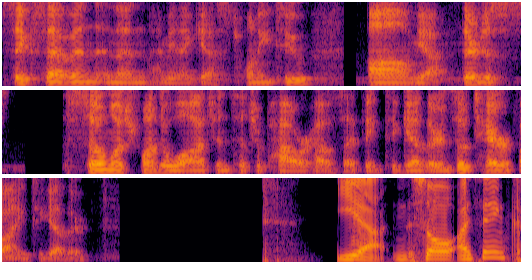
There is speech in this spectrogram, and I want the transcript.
six seven and then I mean I guess twenty two. Um, yeah, they're just so much fun to watch and such a powerhouse I think together and so terrifying together. Yeah. So I think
